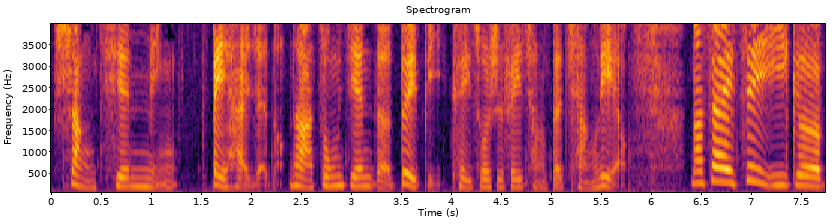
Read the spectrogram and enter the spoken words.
上千名被害人哦，那中间的对比可以说是非常的强烈哦。那在这一个。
